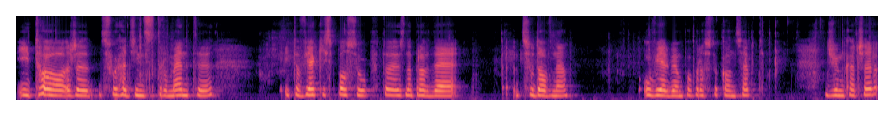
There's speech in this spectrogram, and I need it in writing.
i to, że słychać instrumenty i to w jaki sposób, to jest naprawdę cudowne. Uwielbiam po prostu koncept Dreamcatcher.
